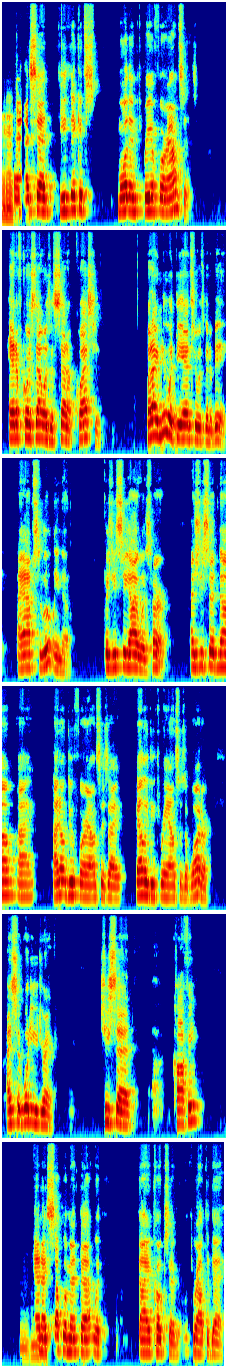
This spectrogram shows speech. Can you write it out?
Mm-hmm. And I said, Do you think it's more than three or four ounces? And of course, that was a setup question. But I knew what the answer was going to be. I absolutely knew. Because you see, I was her. And she said, No, I, I don't do four ounces. I barely do three ounces of water. I said, What do you drink? She said, uh, Coffee. Mm-hmm. And I supplement that with Diet Coke throughout the day.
